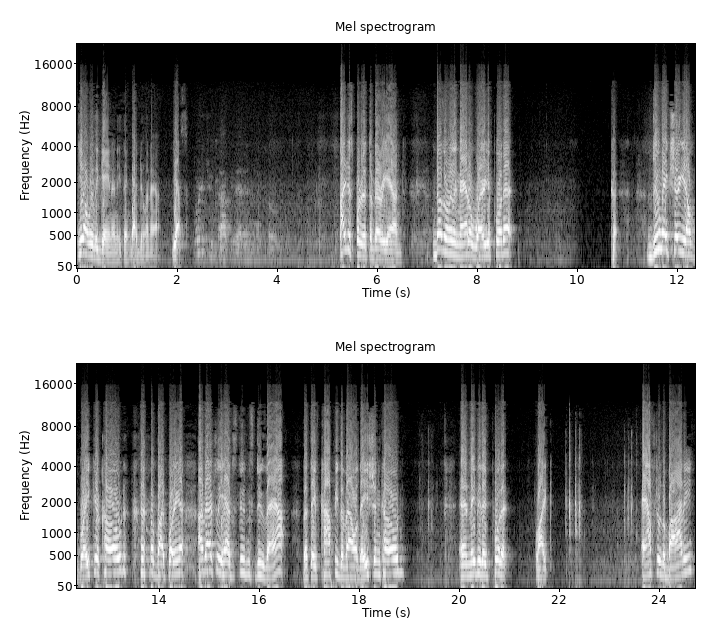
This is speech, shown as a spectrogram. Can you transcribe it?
you don't really gain anything by doing that. Yes. Where did you copy that into the code? I just put it at the very end. It doesn't really matter where you put it. do make sure you don't break your code by putting it. I've actually had students do that, that they've copied the validation code, and maybe they put it like after the body,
